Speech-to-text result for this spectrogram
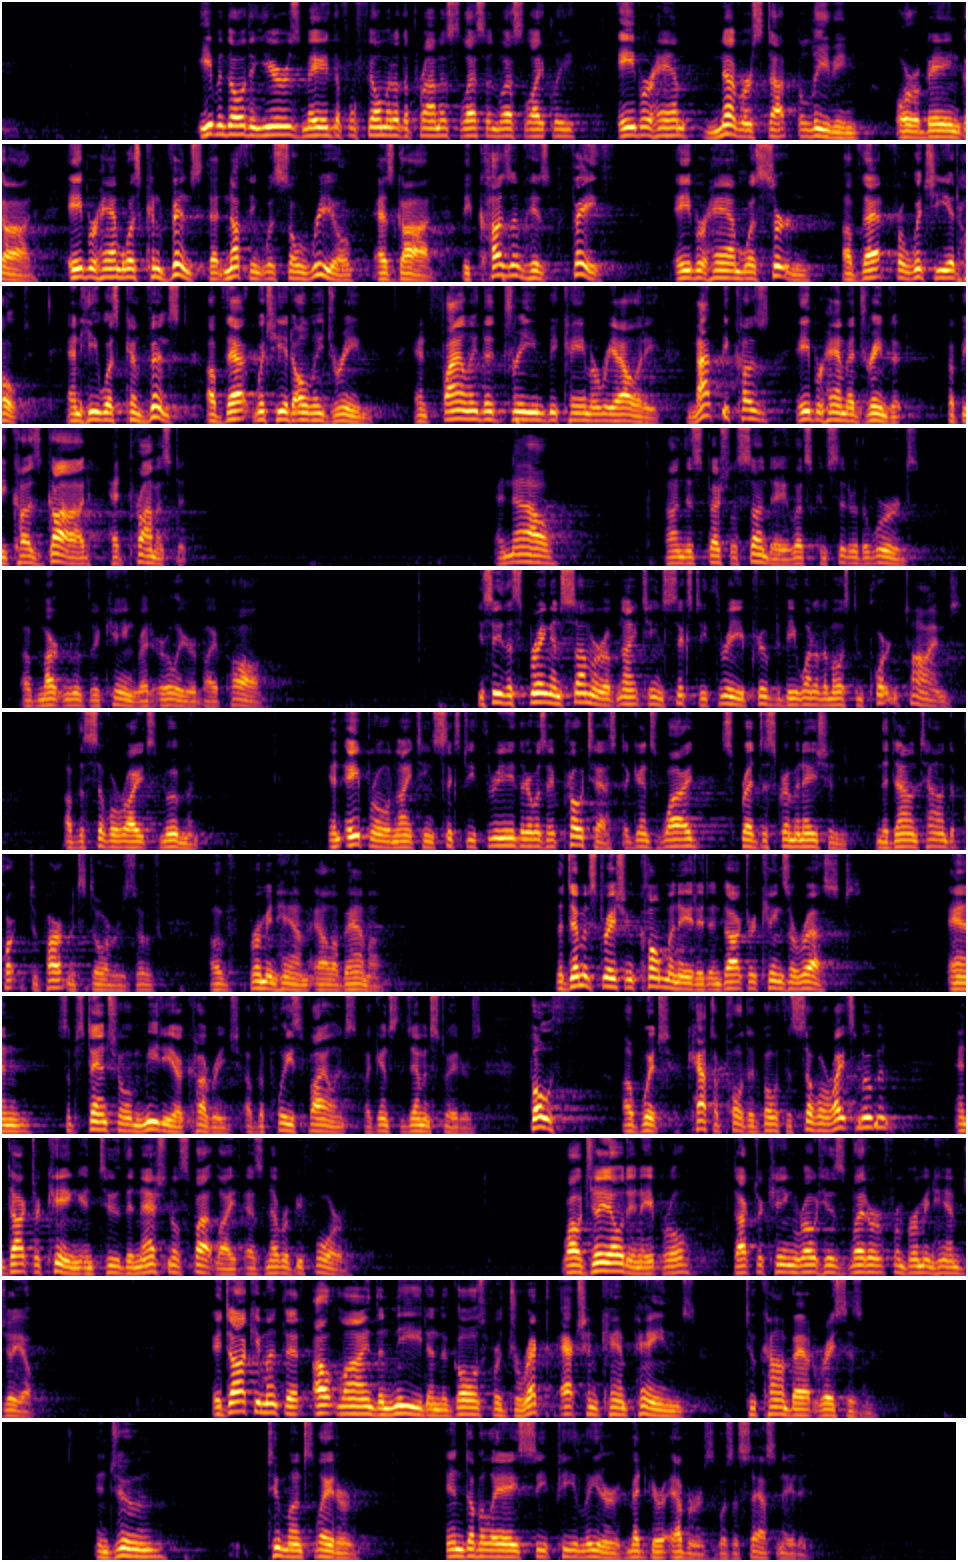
Even though the years made the fulfillment of the promise less and less likely, Abraham never stopped believing or obeying God. Abraham was convinced that nothing was so real as God. Because of his faith, Abraham was certain of that for which he had hoped, and he was convinced of that which he had only dreamed. And finally, the dream became a reality, not because Abraham had dreamed it, but because God had promised it. And now, on this special Sunday, let's consider the words of Martin Luther King, read earlier by Paul. You see, the spring and summer of 1963 proved to be one of the most important times of the civil rights movement. In April 1963, there was a protest against widespread discrimination in the downtown depart- department stores of, of Birmingham, Alabama. The demonstration culminated in Dr. King's arrest and substantial media coverage of the police violence against the demonstrators, both of which catapulted both the civil rights movement and Dr. King into the national spotlight as never before. While jailed in April, Dr. King wrote his letter from Birmingham jail, a document that outlined the need and the goals for direct action campaigns to combat racism. In June, two months later, NAACP leader Medgar Evers was assassinated.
